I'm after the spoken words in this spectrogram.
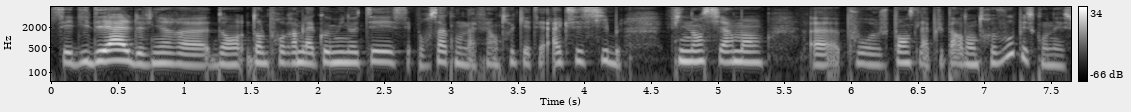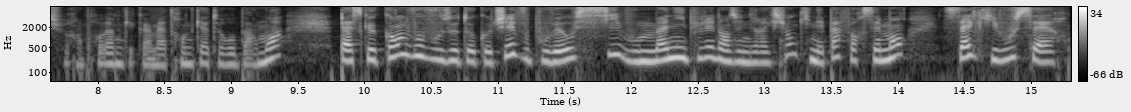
c'est l'idéal de venir euh, dans, dans, le programme La Communauté. C'est pour ça qu'on a fait un truc qui était accessible financièrement euh, pour, je pense, la plupart d'entre vous, puisqu'on est sur un programme qui est quand même à 34 euros par mois. Parce que quand vous vous auto-coachez, vous pouvez aussi vous manipuler dans une direction qui n'est pas forcément celle qui vous sert.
